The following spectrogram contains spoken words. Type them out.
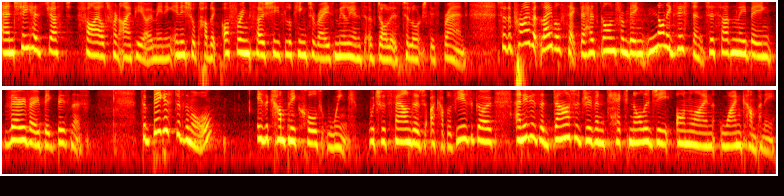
And she has has just filed for an IPO, meaning initial public offering, so she's looking to raise millions of dollars to launch this brand. So the private label sector has gone from being non existent to suddenly being very, very big business. The biggest of them all is a company called Winc. Which was founded a couple of years ago, and it is a data driven technology online wine company.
